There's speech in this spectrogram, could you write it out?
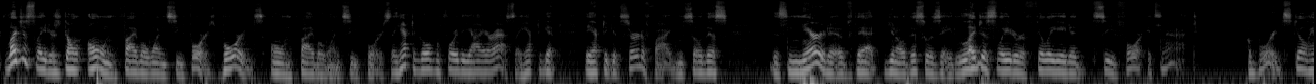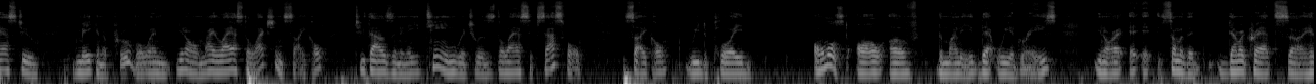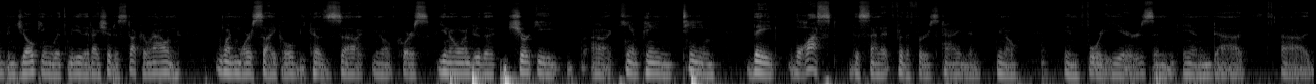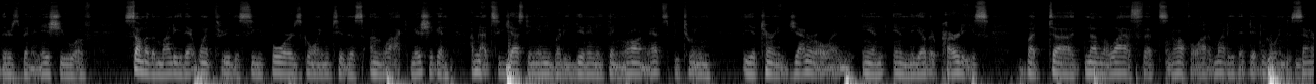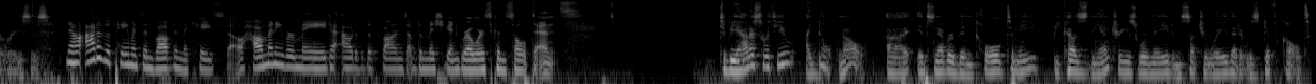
legislators don't own 501c4s boards own 501c4s they have to go before the irs they have to get they have to get certified. And so this this narrative that you know this was a legislator affiliated c4 it's not. A board still has to make an approval. And you know my last election cycle 2018 which was the last successful cycle we deployed almost all of the money that we had raised you know, I, some of the Democrats uh, have been joking with me that I should have stuck around one more cycle because, uh, you know, of course, you know, under the Shirkey uh, campaign team, they lost the Senate for the first time in, you know, in 40 years, and and uh, uh, there's been an issue of some of the money that went through the C4s going to this unlocked Michigan. I'm not suggesting anybody did anything wrong. That's between the attorney general and and, and the other parties. But uh, nonetheless, that's an awful lot of money that didn't go into Senate races. Now, out of the payments involved in the case, though, how many were made out of the funds of the Michigan Growers Consultants? To be honest with you, I don't know. Uh, it's never been told to me because the entries were made in such a way that it was difficult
